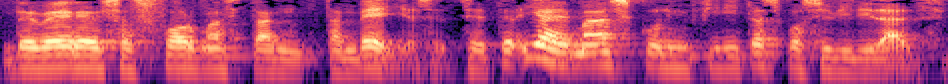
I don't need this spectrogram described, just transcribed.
de ver esas formas tan, tan bellas, etc. Y además con infinitas posibilidades.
